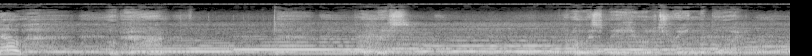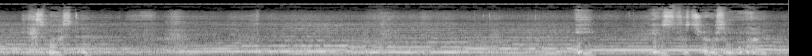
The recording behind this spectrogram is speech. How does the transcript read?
No! Promise. Promise me you will train the boy. Yes, Master. He is the chosen one.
